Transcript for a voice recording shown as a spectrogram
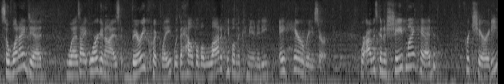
So what I did was I organized very quickly, with the help of a lot of people in the community, a hair raiser, where I was going to shave my head for charity,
